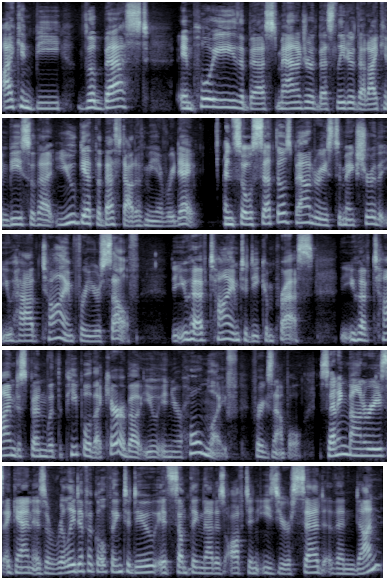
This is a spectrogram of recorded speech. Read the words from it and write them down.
I can be the best employee, the best manager, the best leader that I can be so that you get the best out of me every day. And so set those boundaries to make sure that you have time for yourself, that you have time to decompress, that you have time to spend with the people that care about you in your home life, for example. Setting boundaries, again, is a really difficult thing to do. It's something that is often easier said than done.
